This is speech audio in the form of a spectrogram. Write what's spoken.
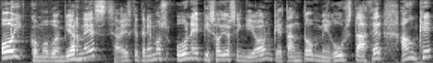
Hoy, como buen viernes, sabéis que tenemos un episodio sin guion que tanto me gusta hacer, aunque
